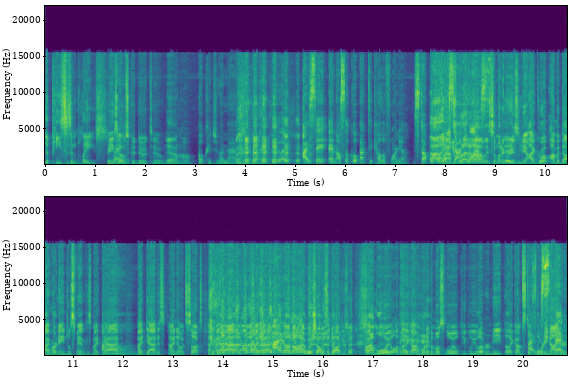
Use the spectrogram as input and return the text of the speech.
the pieces in place. Bezos Right. could do it too. I Yeah. don't know. Oh, could you imagine? I'd be like, I say, and also go back to California. Stop with Ah, the Los you brought it Angeles. up. Finally, someone Thank agrees with you. me. I grew up. I'm a diehard Angels fan because my dad, Oh. my dad is. I know it sucks. My dad, no, my again, dad. I no, don't no, know. I wish I was a Dodgers fan. I mean, I'm loyal. I'm like I'm one of the most loyal people you'll ever meet. Like I'm still I respect 49ers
